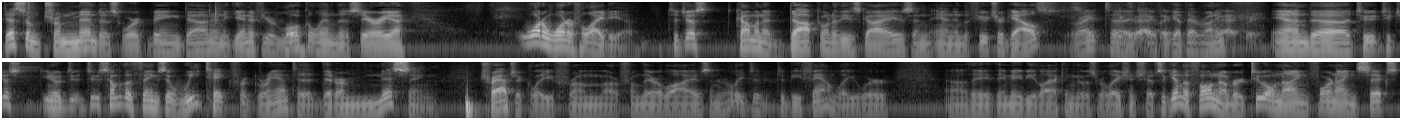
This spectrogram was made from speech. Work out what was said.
Just some tremendous work being done. And again, if you're local in this area, what a wonderful idea to just come and adopt one of these guys and, and in the future gals, right? Uh, if- If, we get that running. Exactly. And uh, to, to just, you know, do, do some of the things that we take for granted that are missing tragically from uh, from their lives and really to, to be family where uh, they, they may be lacking those relationships. Again, the phone number 209 496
